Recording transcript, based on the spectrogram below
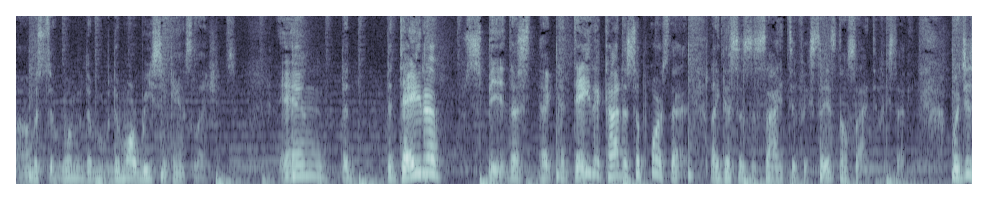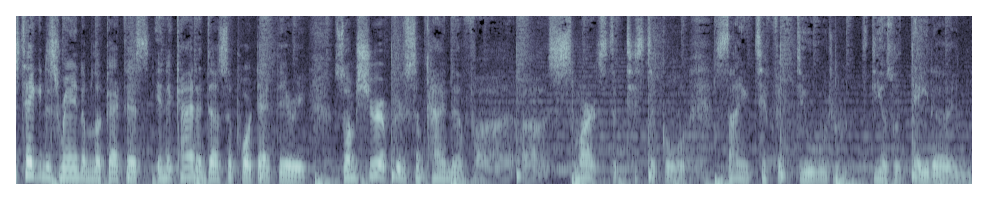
Um, it's the, the, the, more recent cancellations, and the the data the, the data kind of supports that. Like this is a scientific study. It's no scientific study, but just taking this random look at this, and it kind of does support that theory. So I'm sure if there's some kind of uh, smart, statistical, scientific dude who deals with data and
